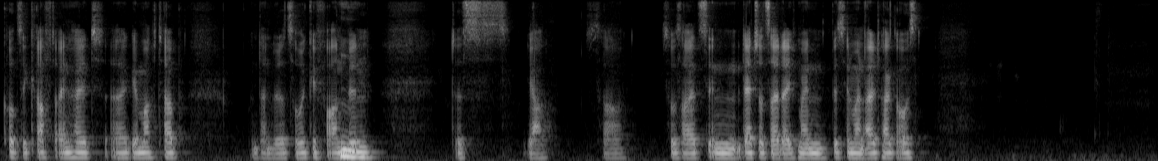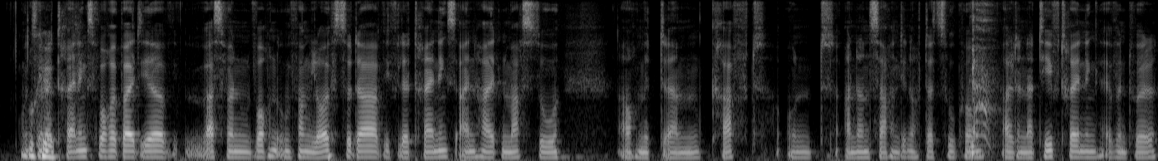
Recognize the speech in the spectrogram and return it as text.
kurze Krafteinheit äh, gemacht habe und dann wieder zurückgefahren mhm. bin. Das, ja, sah, so sah jetzt in letzter Zeit ich mein, ein bisschen mein Alltag aus. Und okay. so eine Trainingswoche bei dir, was für einen Wochenumfang läufst du da? Wie viele Trainingseinheiten machst du? Auch mit ähm, Kraft und anderen Sachen, die noch dazukommen? Alternativtraining eventuell?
